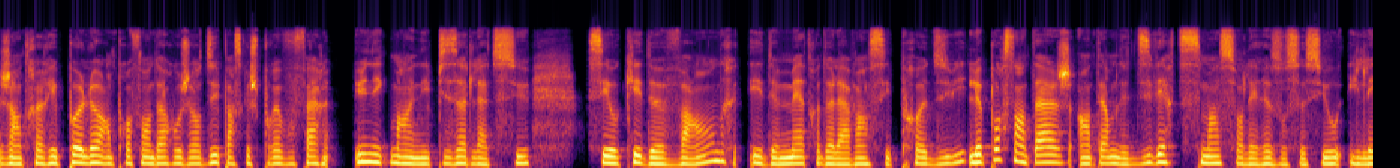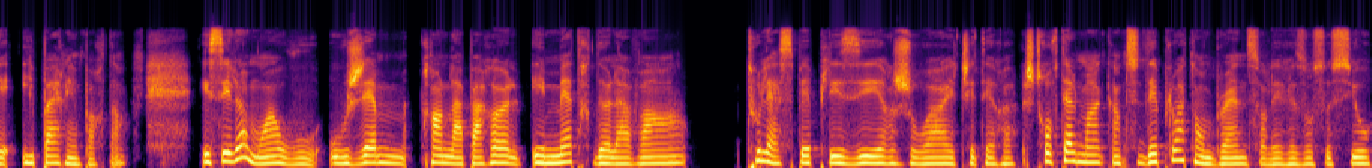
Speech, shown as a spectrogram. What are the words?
j'entrerai pas là en profondeur aujourd'hui parce que je pourrais vous faire uniquement un épisode là-dessus. C'est OK de vendre et de mettre de l'avant ses produits. Le pourcentage en termes de divertissement sur les réseaux sociaux, il est hyper important. Et c'est là, moi, où, où j'aime prendre la parole et mettre de l'avant tout l'aspect plaisir, joie, etc. Je trouve tellement quand tu déploies ton brand sur les réseaux sociaux,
